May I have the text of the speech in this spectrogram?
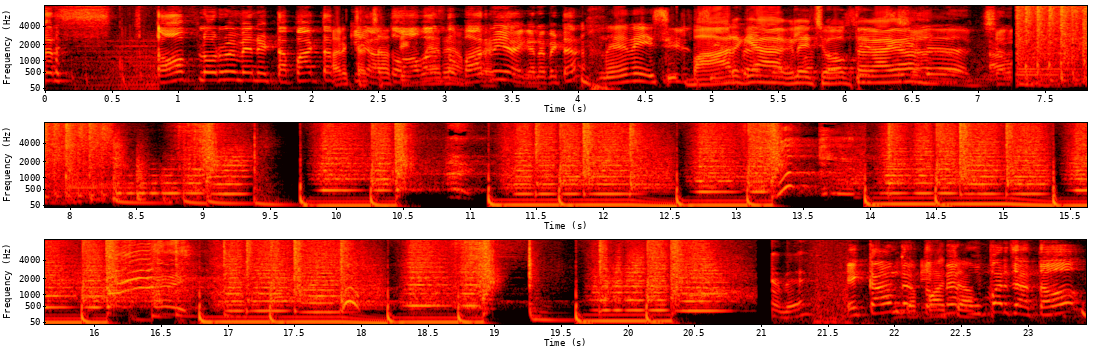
अगर टॉप फ्लोर में मैंने टपा टप किया तो आवाज़ तो बाहर नहीं आएगा ना बेटा? नहीं नहीं इसी बाहर क्या अगले चौक तक आएगा? एक काम करता हूँ मैं ऊपर जाता हूँ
